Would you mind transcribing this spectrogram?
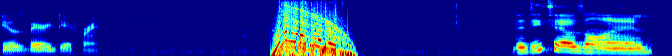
it was very different. The details on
